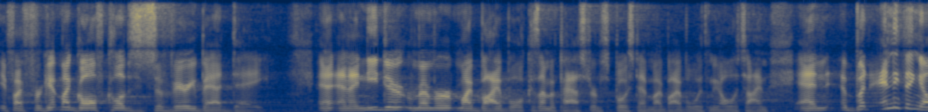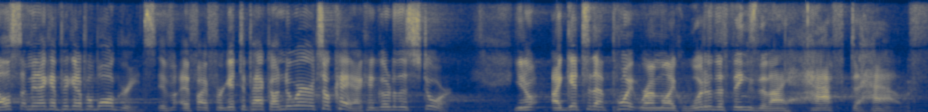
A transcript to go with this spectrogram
If I forget my golf clubs, it's a very bad day. and, and I need to remember my Bible because I'm a pastor. I'm supposed to have my Bible with me all the time. And but anything else, I mean, I can pick it up at Walgreens. If if I forget to pack underwear, it's okay. I can go to the store. You know, I get to that point where I'm like, what are the things that I have to have?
